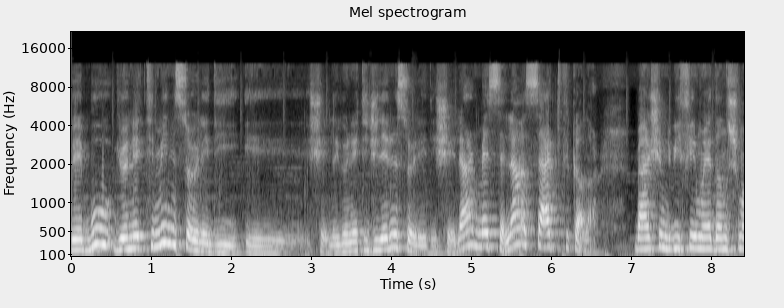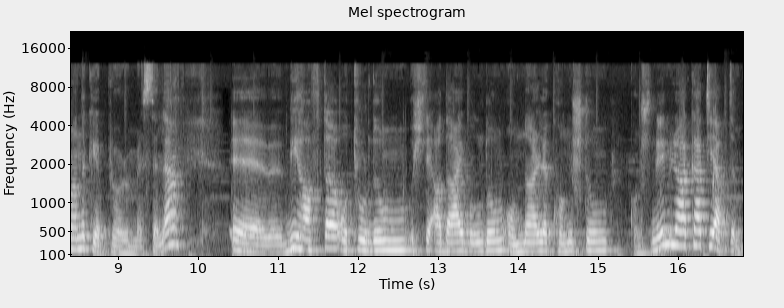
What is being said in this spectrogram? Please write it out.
Ve bu yönetimin söylediği e, şeyler, yöneticilerin söylediği şeyler mesela sertifikalar. Ben şimdi bir firmaya danışmanlık yapıyorum mesela. Ee, bir hafta oturdum, işte aday buldum, onlarla konuştum. Konuştum değil, mülakat yaptım.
